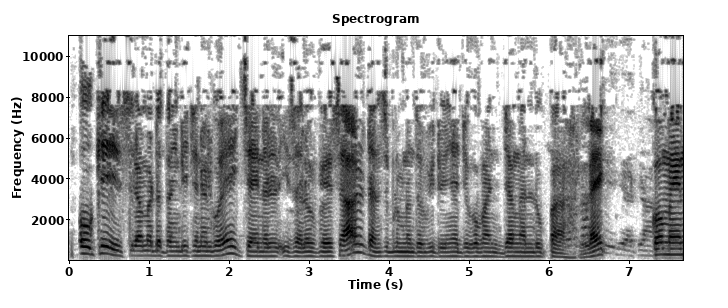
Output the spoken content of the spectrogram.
Oke, selamat datang di channel gue, channel Isal Official Dan sebelum nonton videonya juga jangan lupa like, komen,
